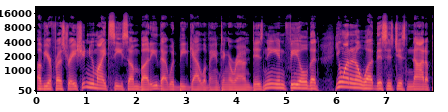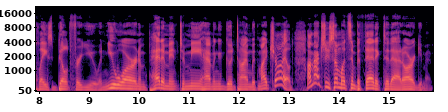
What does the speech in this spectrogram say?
of your frustration, you might see somebody that would be gallivanting around Disney and feel that you want to know what this is just not a place built for you and you are an impediment to me having a good time with my child. I'm actually somewhat sympathetic to that argument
